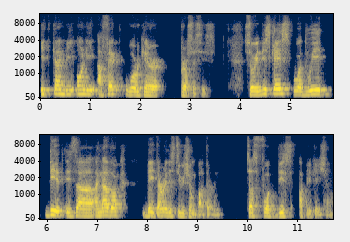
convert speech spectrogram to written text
it can be only affect worker processes. So in this case what we did is uh, an ad hoc data redistribution pattern just for this application.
